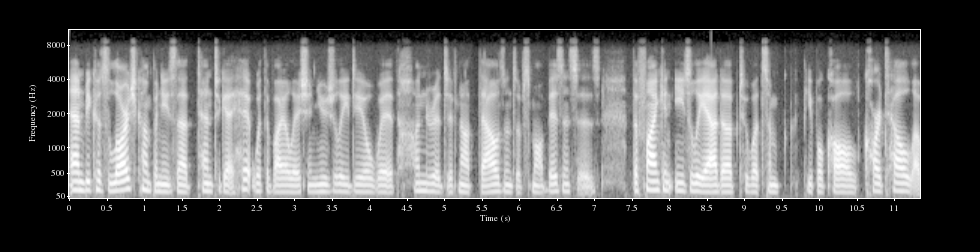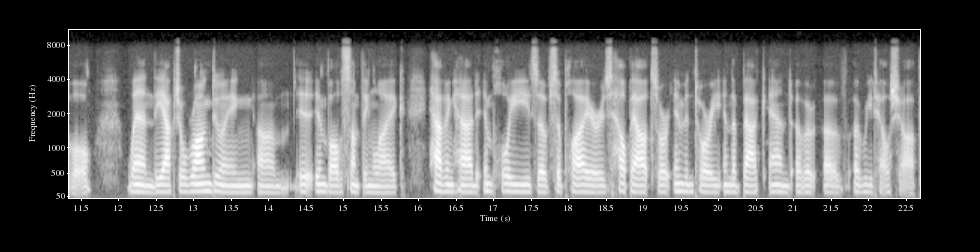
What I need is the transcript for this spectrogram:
And because large companies that tend to get hit with the violation usually deal with hundreds, if not thousands, of small businesses, the fine can easily add up to what some people call cartel level, when the actual wrongdoing um, involves something like having had employees of suppliers help out sort inventory in the back end of a, of a retail shop.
